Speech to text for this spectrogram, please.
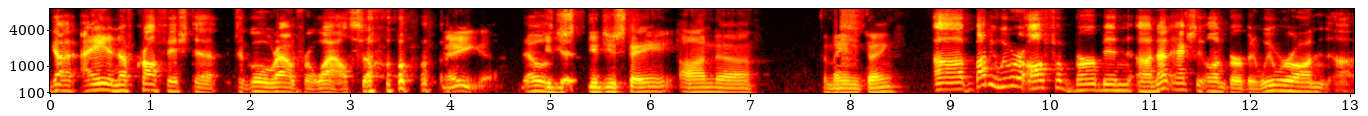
got I ate enough crawfish to to go around for a while, so There you go. That was Did you, did you stay on uh, the main thing? Uh, Bobby, we were off of Bourbon, uh, not actually on Bourbon. We were on, uh,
